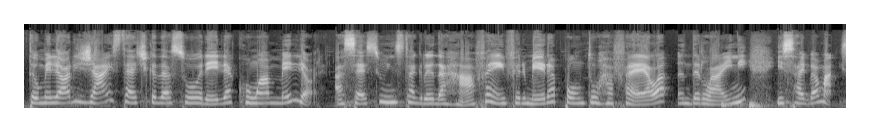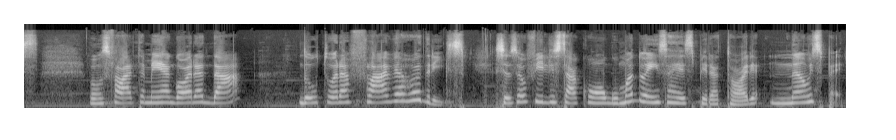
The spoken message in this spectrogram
Então, melhore já a estética da sua orelha com a melhor. Acesse o Instagram da Rafa, é enfermeira.rafaela, underline, e saiba mais. Vamos falar também agora da doutora Flávia Rodrigues. Se o seu filho está com alguma doença respiratória, não espere.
